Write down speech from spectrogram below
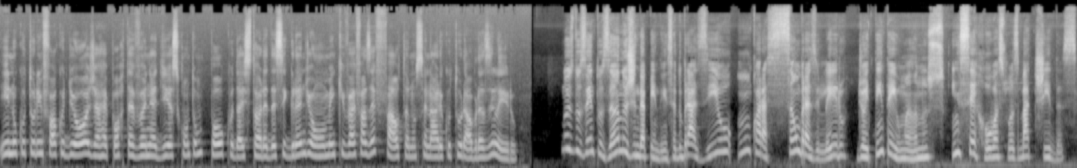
E no Cultura em Foco de hoje, a repórter Vânia Dias conta um pouco da história desse grande homem que vai fazer falta no cenário cultural brasileiro. Nos 200 anos de independência do Brasil, um coração brasileiro de 81 anos encerrou as suas batidas.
